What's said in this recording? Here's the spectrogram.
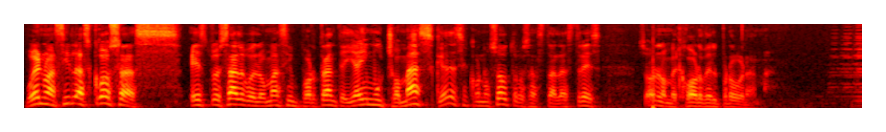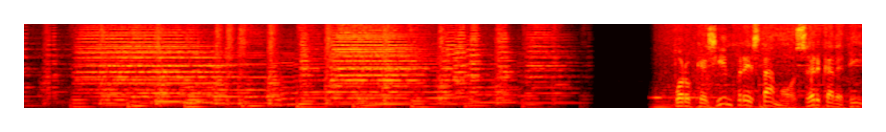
Bueno, así las cosas. Esto es algo de lo más importante y hay mucho más. Quédese con nosotros hasta las 3. Son lo mejor del programa. Porque siempre estamos cerca de ti.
